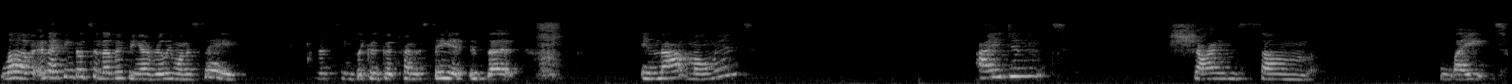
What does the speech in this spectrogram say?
love. And I think that's another thing I really want to say. That seems like a good time to say it is that in that moment, I didn't shine some light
